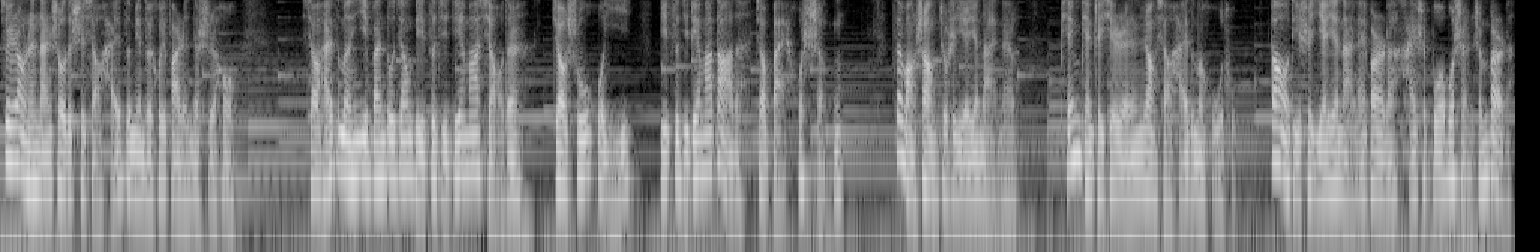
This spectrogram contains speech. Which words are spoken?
最让人难受的是，小孩子面对灰发人的时候，小孩子们一般都将比自己爹妈小的叫叔或姨，比自己爹妈大的叫伯或婶，再往上就是爷爷奶奶了。偏偏这些人让小孩子们糊涂，到底是爷爷奶奶辈儿的，还是伯伯婶婶辈儿的？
